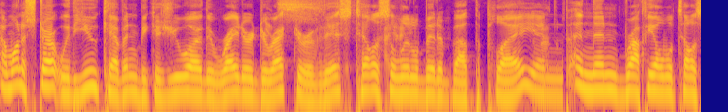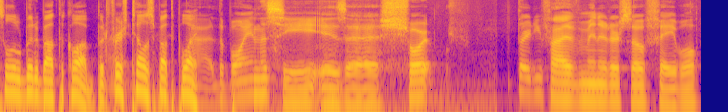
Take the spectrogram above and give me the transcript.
I want to start with you, Kevin, because you are the writer director of this. Tell us a little bit about the play, and and then Raphael will tell us a little bit about the club. But first, tell us about the play. Uh, the Boy in the Sea is a short, 35 minute or so fable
